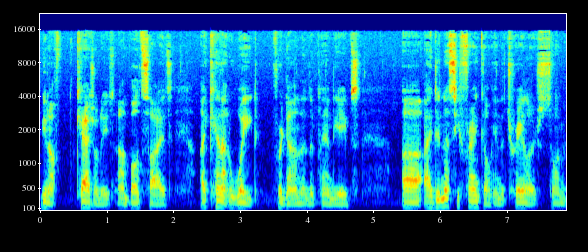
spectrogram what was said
you know casualties on both sides. I cannot wait for Dawn of the Planet of the Apes. Uh, I did not see Franco in the trailers, so I'm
